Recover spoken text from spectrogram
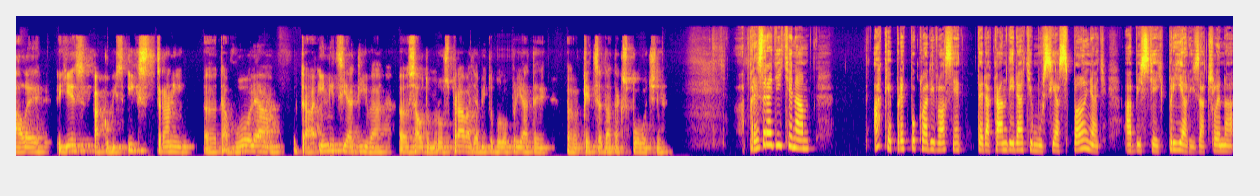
ale je akoby z ich strany e, tá vôľa, tá iniciatíva e, sa o tom rozprávať, aby to bolo prijaté, e, keď sa dá tak spoločne. Prezradíte nám, aké predpoklady vlastne teda kandidáti musia splňať, aby ste ich prijali za člena,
